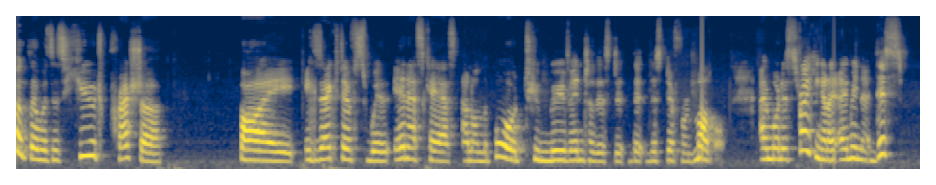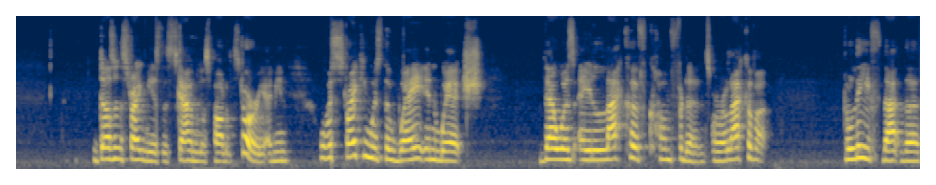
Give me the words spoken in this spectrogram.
book, there was this huge pressure by executives within SKS and on the board to move into this this different model. And what is striking, and I, I mean, this doesn't strike me as the scandalous part of the story. I mean, what was striking was the way in which there was a lack of confidence or a lack of a belief that the,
